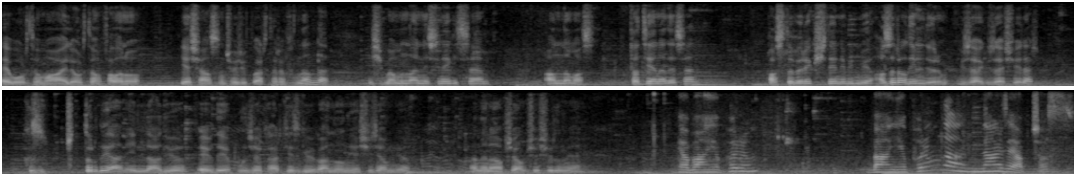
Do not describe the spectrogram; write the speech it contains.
ev ortamı, aile ortamı falan o yaşansın çocuklar tarafından da. E şimdi ben bunun annesine gitsem anlamaz. Tatiana desen pasta börek işlerini bilmiyor. Hazır alayım diyorum güzel güzel şeyler. Kız tutturdu yani illa diyor evde yapılacak herkes gibi ben de onu yaşayacağım diyor. Ben de ne yapacağımı şaşırdım yani. Ya ben yaparım. Ben yaparım da nerede yapacağız?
